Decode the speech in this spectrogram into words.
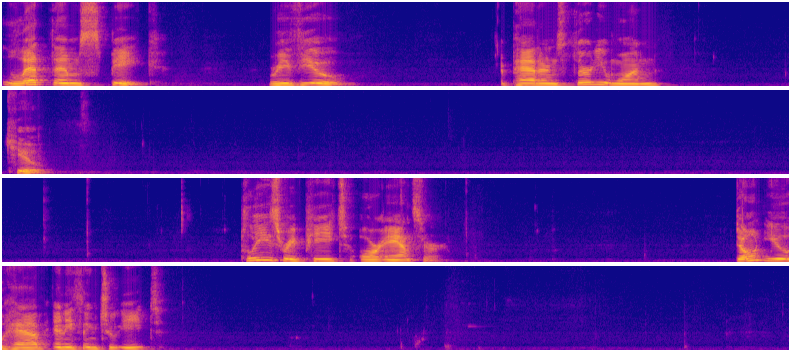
Let them speak. Review. Patterns 31 Q. Please repeat or answer. Don't you have anything to eat?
